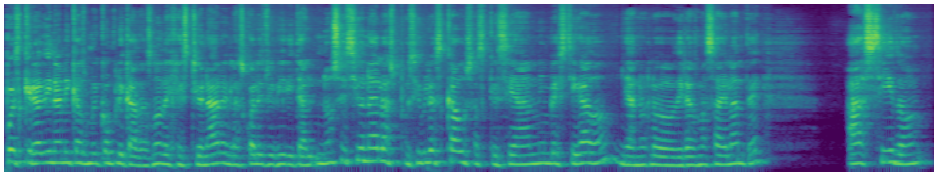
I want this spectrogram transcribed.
pues crea dinámicas muy complicadas, ¿no? De gestionar, en las cuales vivir y tal. No sé si una de las posibles causas que se han investigado, ya nos lo dirás más adelante, ha sido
